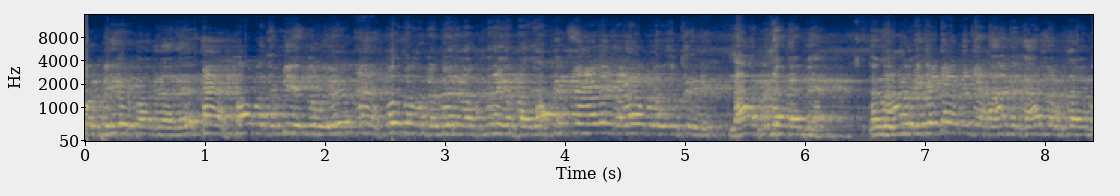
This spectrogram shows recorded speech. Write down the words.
ஒரு பெரியவர் பாக்குறாரு. பாப்பா தம்பி எந்த ஊரு? கோத்தாம பேர் என்ன அப்படின்னு கேட்பாங்க அப்படினால கலாபுரம் ஊத்துருவேன் நான் அப்படிதான் கேட்பேன். எங்க நான் அப்படி கேட்டா அப்படித்தான். நாங்க காட்டுல அப்படிதான்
